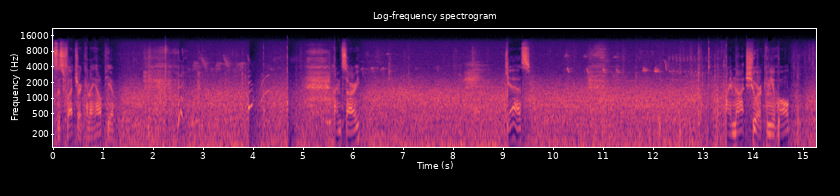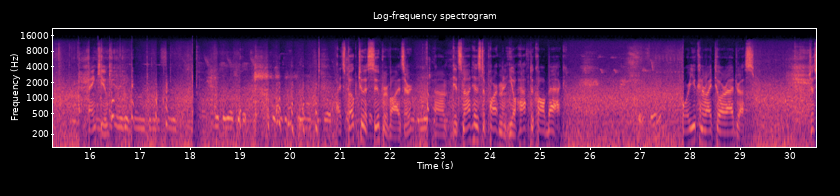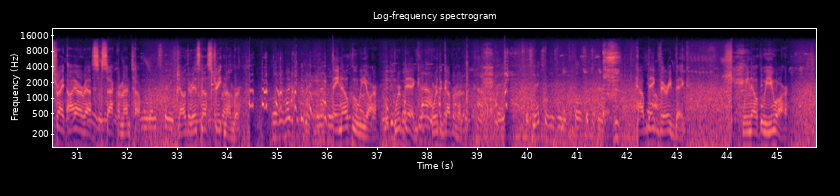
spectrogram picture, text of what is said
Mrs. Fletcher, can I help you? I'm sorry? Yes. I'm not sure. Can you hold? Thank you. I spoke to a supervisor. Um, it's not his department. You'll have to call back. Or you can write to our address. Just write IRS Sacramento. No, there is no street number. They know who we are. We're big. We're the government. How big? Very big. We know who you are.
